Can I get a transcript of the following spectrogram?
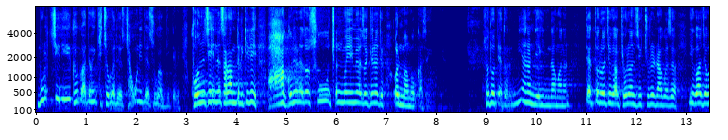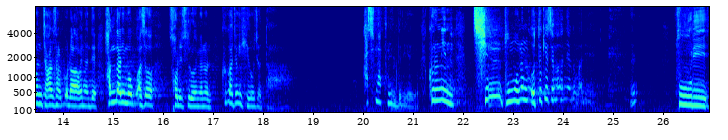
물질이 그 가정의 기초가 되어서 자원이 될 수가 없기 때문에 권세 있는 사람들끼리 아 그련해서 수천 모임에서 결혼해서 얼마 못 가서 저도 때도 미안한 얘기입니다만은 때떨어지가 결혼식 줄이라고 해서 이 가정은 잘 살 거라 했는데 한 달이 못 가서 소리 들어오면은 그 가정이 헤어졌다. 가슴 아픈 일들이에요. 그러니 친부모는 어떻게 생각하냐 그 말이에요. 네? 둘이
